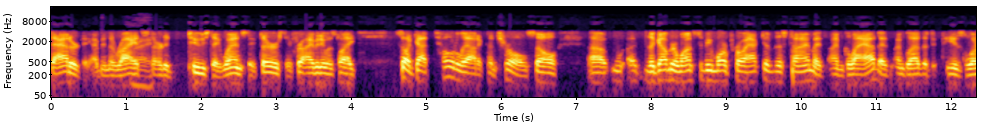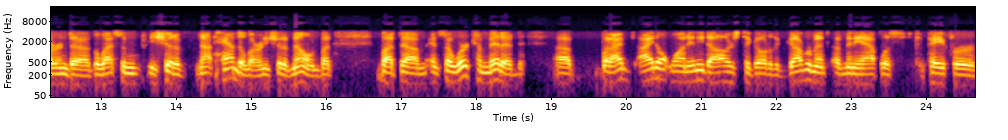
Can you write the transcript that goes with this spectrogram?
Saturday. I mean, the riots right. started Tuesday, Wednesday, Thursday, Friday. I mean, it was like, so it got totally out of control. So uh, uh, the governor wants to be more proactive this time. I, I'm glad. I, I'm glad that he's learned uh, the lesson he should have not had to learn. He should have known. But, but, um, and so we're committed. Uh, but I, I don't want any dollars to go to the government of Minneapolis to pay for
